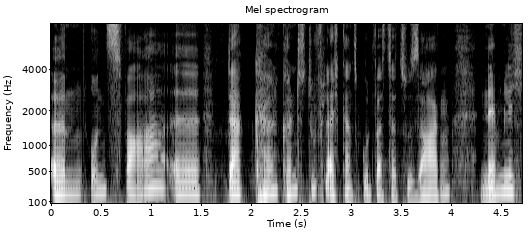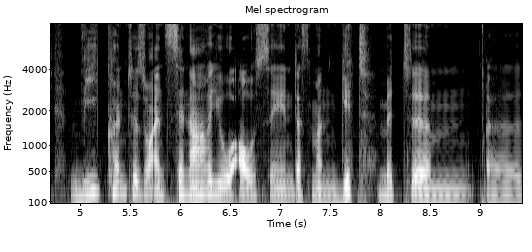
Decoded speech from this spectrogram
Ähm, und zwar, äh, da könntest du vielleicht ganz gut was dazu sagen, nämlich wie könnte so ein Szenario aussehen, dass man Git mit ähm, äh,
